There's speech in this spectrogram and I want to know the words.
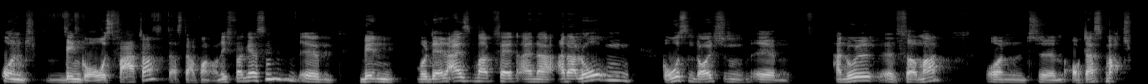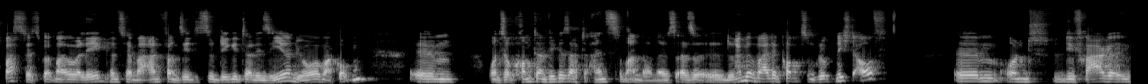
und bin Großvater, das darf man auch nicht vergessen. Ähm, bin Modelleisenbahn-Fan einer analogen großen deutschen ähm, H0-Firma. Und ähm, auch das macht Spaß. Jetzt könnt ihr mal überlegen, könnt ihr ja mal anfangen, sie zu digitalisieren. Ja, mal gucken. Ähm, und so kommt dann, wie gesagt, eins zum anderen. Also äh, Langeweile kommt zum Glück nicht auf. Ähm, und die Frage,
